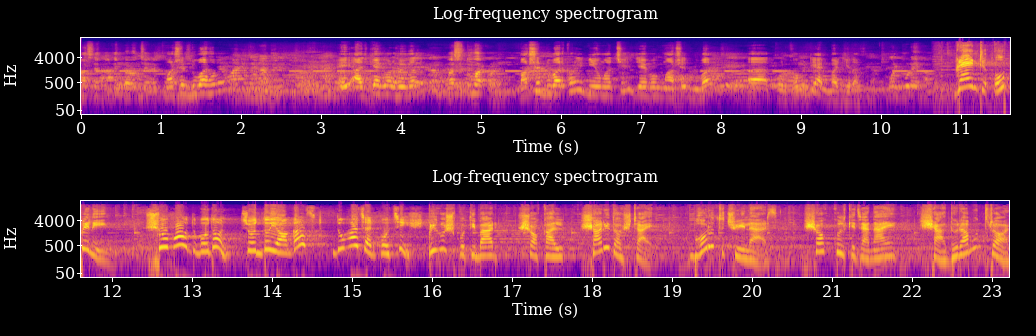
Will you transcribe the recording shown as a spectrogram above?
মাসে দু তিনবার হচ্ছে। মাসের দুবার হবে। এই আজকে একবার হয়ে গেল। মাসে দুবার করে। মাসের দুবার করেই নিয়ম আছে যে এবং মাসের দুবার কোর কমিটি একবার জেলা কমিটি। বোলপুরে হবে। গ্র্যান্ড ওপেনিং। শুভ উদ্বোধন চোদ্দই আগস্ট দু হাজার পঁচিশ বৃহস্পতিবার সকাল সাড়ে দশটায়। ভরত জুয়েলার্স সকলকে জানায় সাদর আমন্ত্রণ।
